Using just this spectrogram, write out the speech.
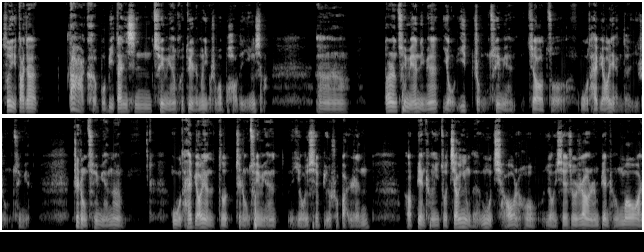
所以大家大可不必担心催眠会对人们有什么不好的影响。嗯，当然，催眠里面有一种催眠。叫做舞台表演的一种催眠，这种催眠呢，舞台表演的这种催眠有一些，比如说把人啊变成一座僵硬的木桥，然后有一些就是让人变成猫啊，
